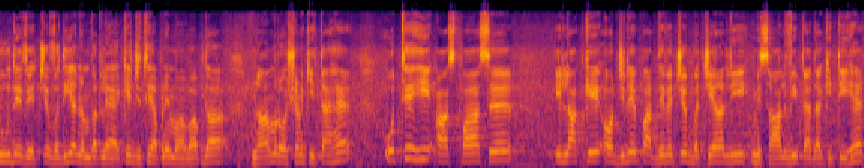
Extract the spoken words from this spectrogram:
2 ਦੇ ਵਿੱਚ ਵਧੀਆ ਨੰਬਰ ਲੈ ਕੇ ਜਿੱਥੇ ਆਪਣੇ ਮਾਪੇ ਦਾ ਨਾਮ ਰੋਸ਼ਨ ਕੀਤਾ ਹੈ, ਉੱਥੇ ਹੀ ਆਸ-ਪਾਸ ਇਲਾਕੇ ਔਰ ਜ਼ਿਲ੍ਹੇ ਭਰ ਦੇ ਵਿੱਚ ਬੱਚਿਆਂ ਲਈ ਮਿਸਾਲ ਵੀ ਪੈਦਾ ਕੀਤੀ ਹੈ।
